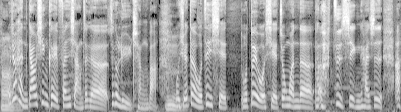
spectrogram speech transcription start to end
我就很高兴可以分享这个这个旅程吧。嗯，我觉得我自己写。我对我写中文的 自信还是啊，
